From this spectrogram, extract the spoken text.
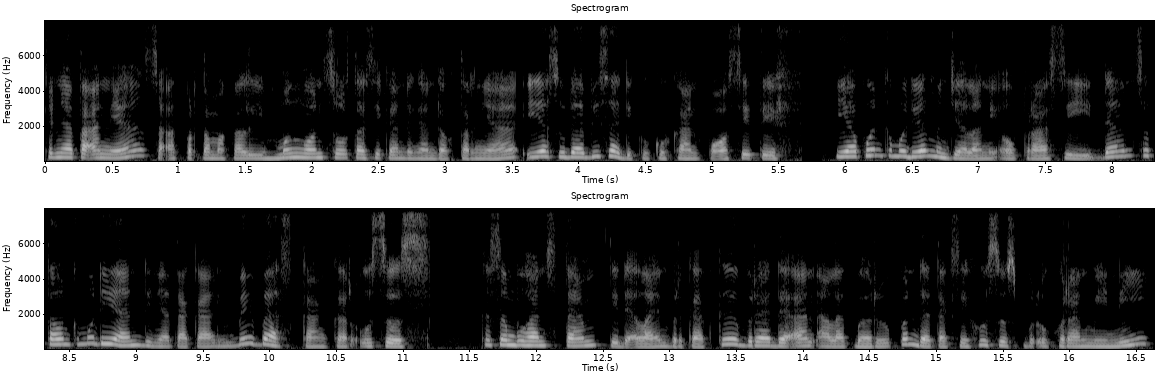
Kenyataannya, saat pertama kali mengonsultasikan dengan dokternya, ia sudah bisa dikukuhkan positif. Ia pun kemudian menjalani operasi dan setahun kemudian dinyatakan bebas kanker usus. Kesembuhan STEM tidak lain berkat keberadaan alat baru pendeteksi khusus berukuran mini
